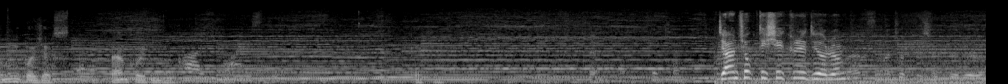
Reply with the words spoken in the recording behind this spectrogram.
Bunu mu koyacaksın? Ben koydum bunu. Hayır, aynısı değil. Peki. Can çok teşekkür ediyorum. Ben sana çok teşekkür ediyorum.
